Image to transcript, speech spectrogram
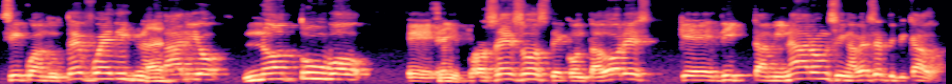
si cuando usted fue dignatario no tuvo eh, eh, procesos de contadores que dictaminaron sin haber certificado.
